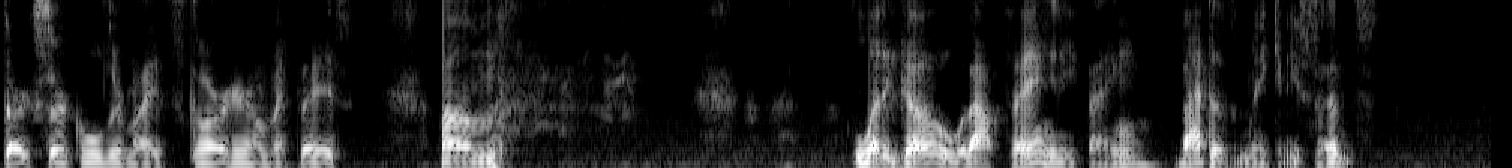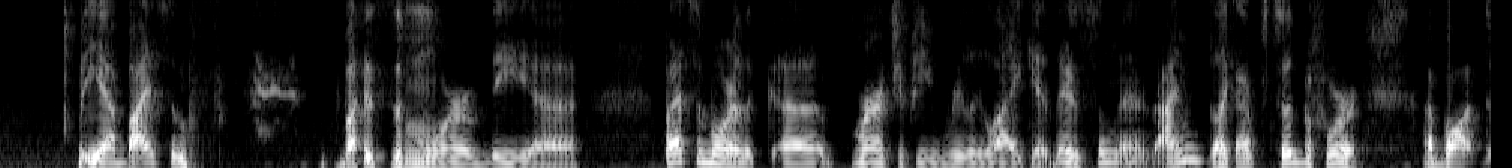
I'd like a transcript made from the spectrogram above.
dark circles or my scar here on my face. Um, let it go without saying anything. That doesn't make any sense. But yeah, buy some buy some more of the uh, buy some more of the uh, merch if you really like it. There's some uh, I'm like I've said before, I bought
